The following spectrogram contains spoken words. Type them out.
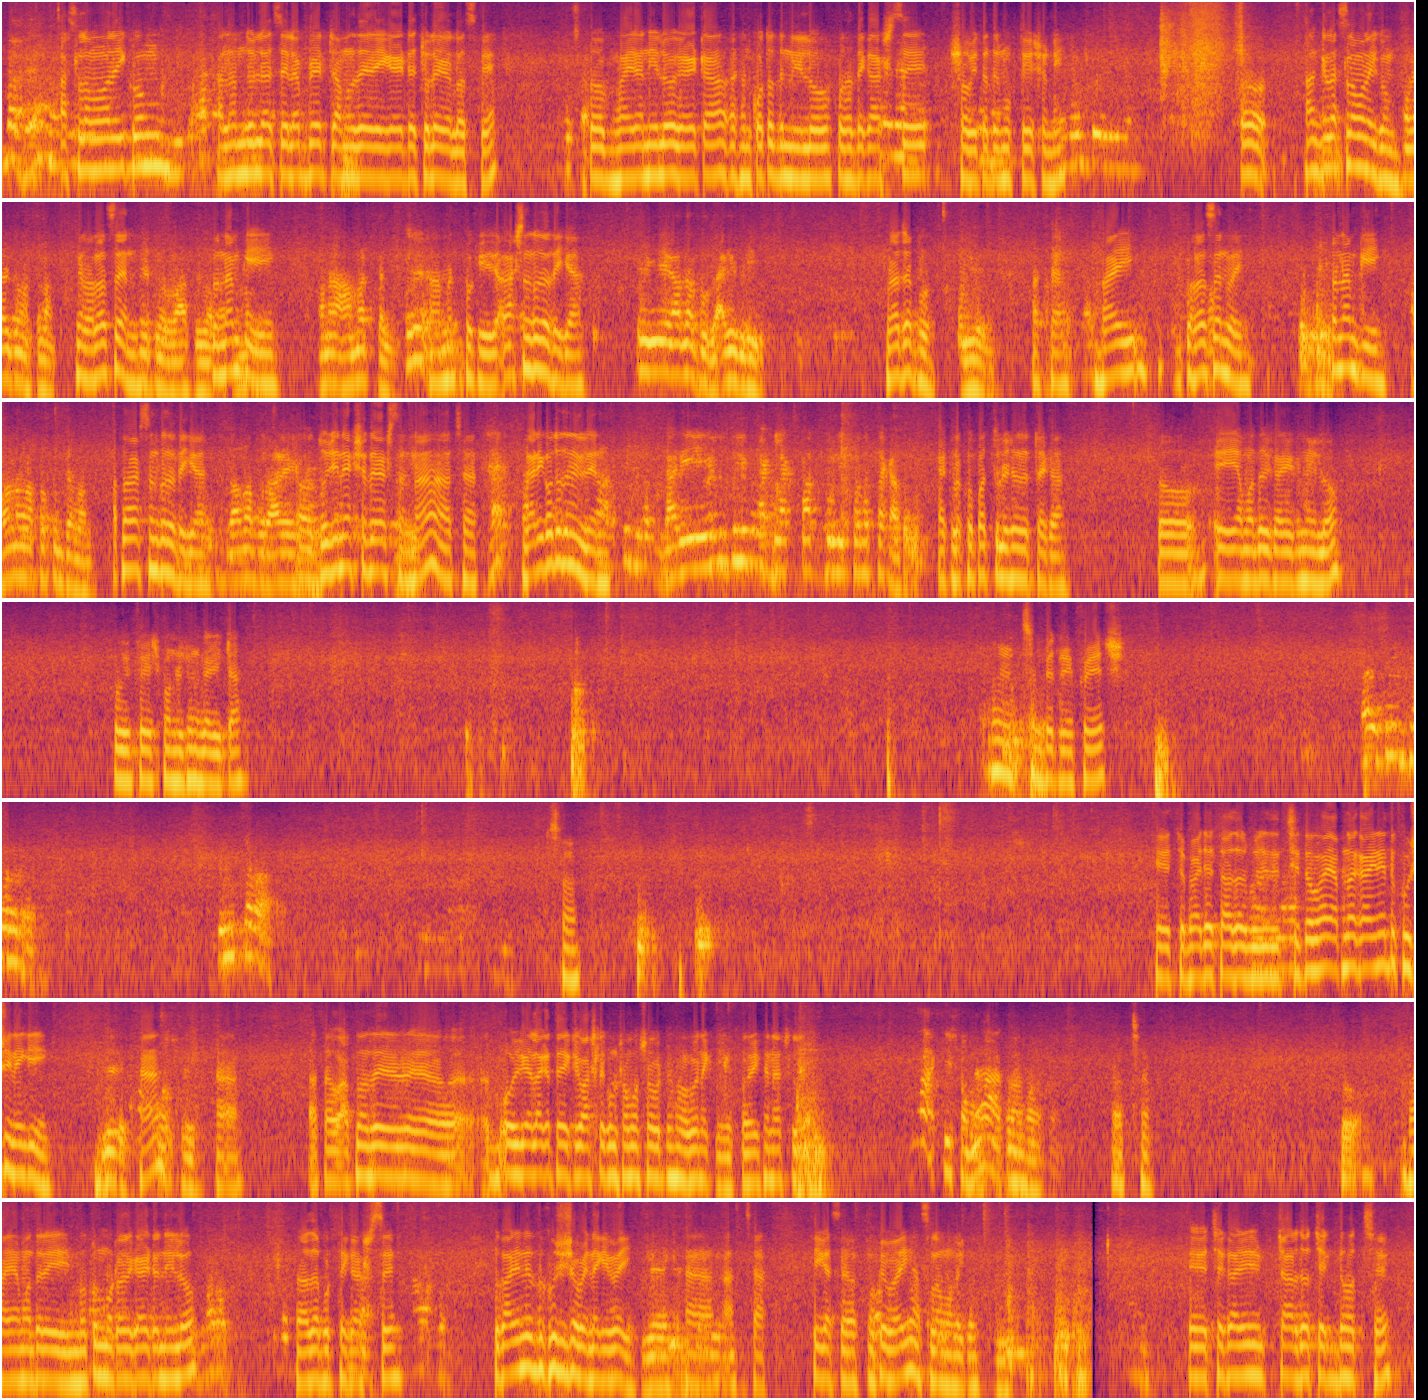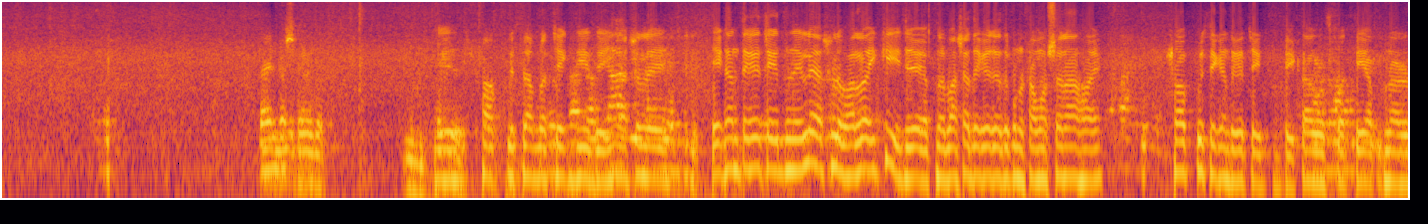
আসসালামু আলাইকুম আলহামদুলিল্লাহ সেলিব্রেট আমাদের এই গাড়িটা চলে গেল আজকে। তো ভাইরা নিল গাড়িটা এখন কতদিন নিল কোথা থেকে আসছে সবই তাদের মুখ থেকে শুনি। তো আঙ্কেল আসসালামু আলাইকুম ওয়ালাইকুম আসসালাম। ভালো আছেন? তো তোর নাম কি? আমার আহমদ ফকির। আসছেন কোথা থেকে? রাজাপুর আগে রাজাপুর। আচ্ছা ভাই ভালো আছেন ভাই? তোর নাম কি? আমার নাম আসাদুল জামান আপনারা আসছেন কোথা থেকে? আরে ও, একসাথে আসছেন না? আচ্ছা। গাড়ি কতদিন নিলেন? গাড়ি এক লাখ পাঁচচল্লিশ হাজার টাকা। এক লক্ষ পাঁচচল্লিশ হাজার টাকা। তো এই আমাদের গাড়িটা নিল। খুবই ফ্রেশ কন্ডিশন গাড়িটা। আচ্ছা এই হচ্ছে ভাইদের চার্জার বুঝিয়ে দিচ্ছি। তো ভাই আপনার গাড়ি নিয়ে তো খুশি নাকি? হ্যাঁ? হ্যাঁ। আচ্ছা আপনাদের আহ, ওই এলাকা থেকে কেউ আসলে কোনো সমস্যা হবে- হবে নাকি? এখানে আসলে? কি সমস্যা? না কোনো সমস্যা আচ্ছা। তো ভাই আমাদের এই নতুন মোটরের গাড়িটা নিল। রাজাপুর থেকে আসছে। তো গাড়ি নিয়ে তো খুশি সবাই নাকি ভাই? হ্যাঁ আচ্ছা। ঠিক আছে ওকে ভাই আসসালামু আলাইকুম। এই হচ্ছে গাড়ির চার্জার চেক দেওয়া হচ্ছে। সব কিছু আমরা চেক দিয়ে দিই। আসলে এখান থেকে চেক নিলে আসলে ভালো হয় কি? যে আপনার বাসা থেকে যাতে কোনো সমস্যা না হয়। সব কিছু এখান থেকে চেক দিই। কাগজপাতি আপনার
